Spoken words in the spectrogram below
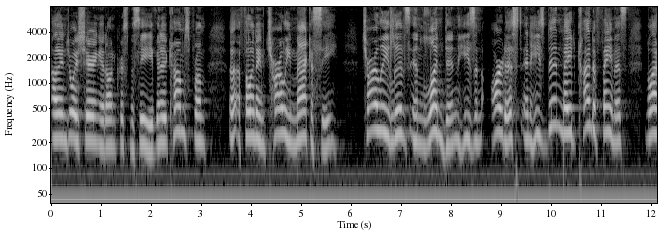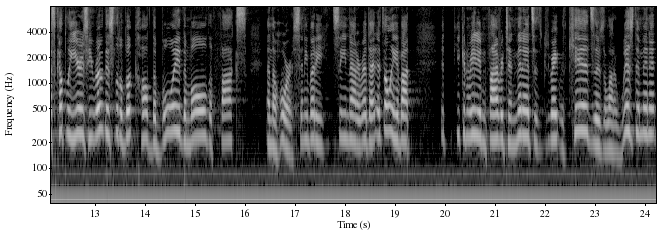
I enjoy sharing it on Christmas Eve. And it comes from a, fellow named Charlie Mackesy. Charlie lives in London. He's an artist, and he's been made kind of famous in the last couple of years. He wrote this little book called "The Boy, the Mole, the Fox, and the Horse." Anybody seen that or read that? It's only about it, you can read it in five or ten minutes. It's great with kids. There's a lot of wisdom in it.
